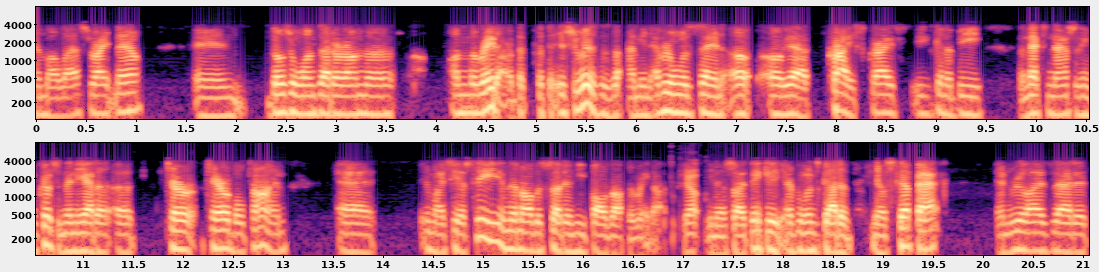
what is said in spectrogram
MLS right now, and those are ones that are on the on the radar. But but the issue is, is I mean, everyone was saying, oh oh yeah, Kreis, Kreis, he's going to be the next national team coach, and then he had a, a ter- terrible time at NYCFC, and then all of a sudden he falls off the radar. Yep. You know, so I think everyone's got to you know step back and realize that it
